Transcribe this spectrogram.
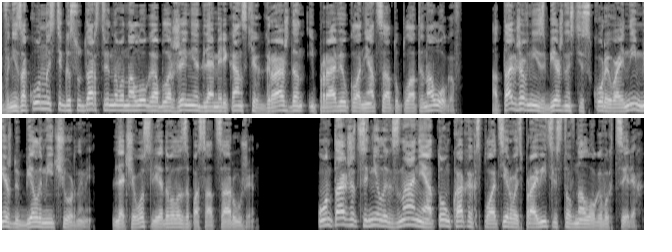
в незаконности государственного налогообложения для американских граждан и праве уклоняться от уплаты налогов, а также в неизбежности скорой войны между белыми и черными, для чего следовало запасаться оружием. Он также ценил их знания о том, как эксплуатировать правительство в налоговых целях.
